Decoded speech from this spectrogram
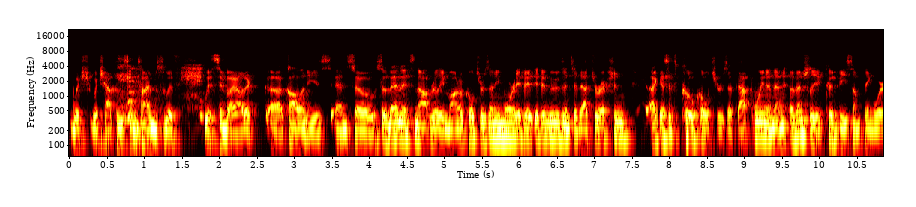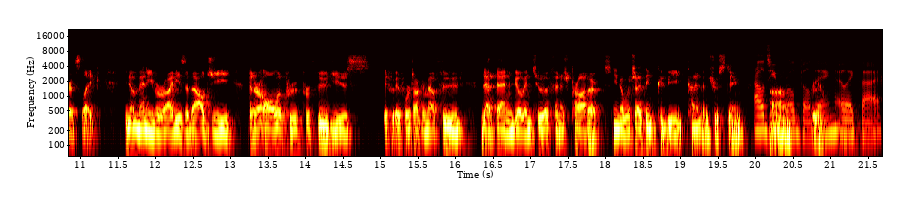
which which happens sometimes with with symbiotic uh, colonies. And so so then it's not really monocultures anymore. If it if it moves into that direction, I guess it's co-cultures at that point, and then eventually it could be something where it's like you know many varieties of algae that are all approved for food use if, if we're talking about food that then go into a finished product, you know, which I think could be kind of interesting. Algae um, world building. Yeah. I like that.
